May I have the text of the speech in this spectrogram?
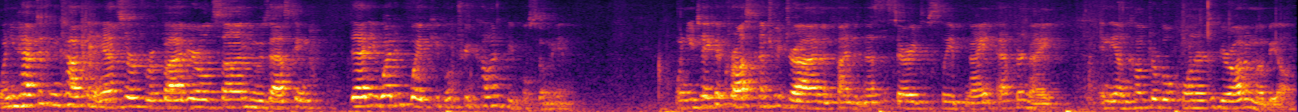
When you have to concoct an answer for a five-year-old son who is asking, Daddy, why do white people treat colored people so mean? When you take a cross-country drive and find it necessary to sleep night after night in the uncomfortable corners of your automobile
